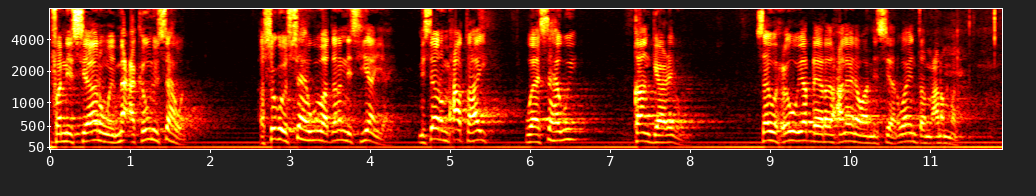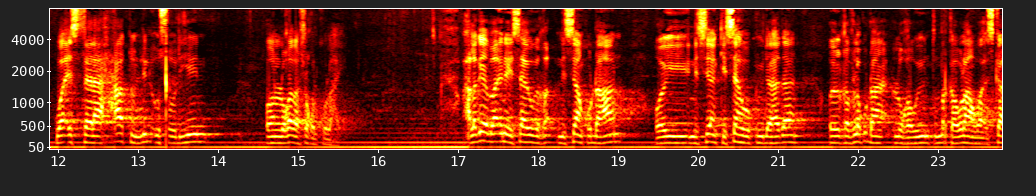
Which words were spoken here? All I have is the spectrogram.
Fanisyaanu way maca kowni sahwan isagoo sahwi haddana nisyaan yahay. Nisyaanu maxaa tahay? Waa sahwi qaan gaadhay sahwi xoogu yar dheerada waxaan leenahay waa nisyaan. Waa inta macno male. Waa istilaaxaatun lilusuuliyiin oon luqada shuqul ku lahayn waxaa laga yaabaa inay sahwiga nisyaan ku dhahaan oy nisyaankii sahwi ku yidhaahdaan oy qaflo ku dhahaan luqawiyiintu marka hawlahan waa iska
